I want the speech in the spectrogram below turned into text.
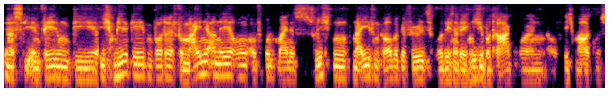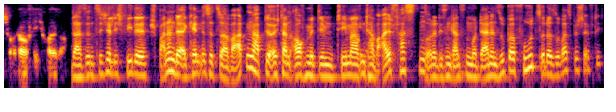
dass die Empfehlung, die ich mir geben würde für meine Ernährung aufgrund meines schlichten, naiven Körpergefühls, würde ich natürlich nicht übertragen wollen auf dich, Markus, oder auf dich, Holger. Da sind sicherlich viele spannende Erkenntnisse zu erwarten. Habt ihr euch dann auch mit dem Thema Intervallfasten oder diesen ganzen modernen Superfoods oder sowas beschäftigt?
